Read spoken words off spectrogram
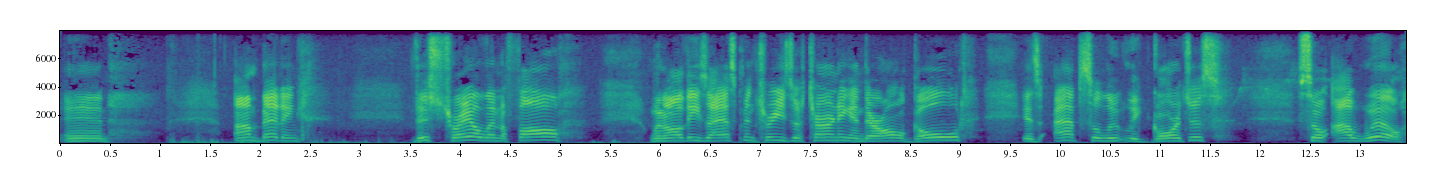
And I'm betting this trail in the fall, when all these aspen trees are turning and they're all gold, is absolutely gorgeous. So I will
